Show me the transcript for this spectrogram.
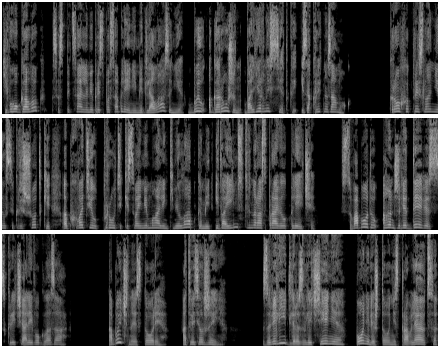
Его уголок со специальными приспособлениями для лазанья был огорожен вольерной сеткой и закрыт на замок. Кроха прислонился к решетке, обхватил прутики своими маленькими лапками и воинственно расправил плечи. «Свободу Анджели Дэвис!» — кричали его глаза. «Обычная история», — ответил Женя. Завели для развлечения, поняли, что не справляются,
